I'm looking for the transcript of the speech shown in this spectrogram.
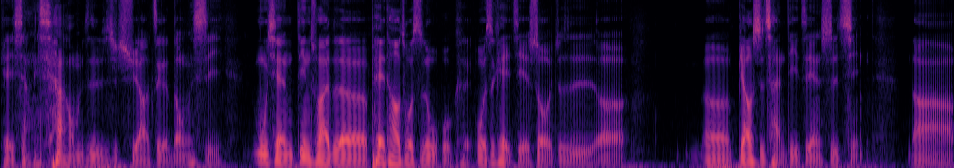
可以想一下，我们是不是需要这个东西？目前定出来的配套措施，我可我是可以接受，就是呃呃标示产地这件事情。那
